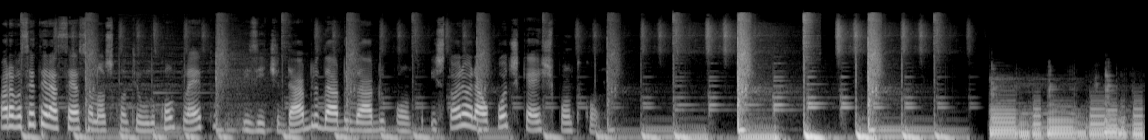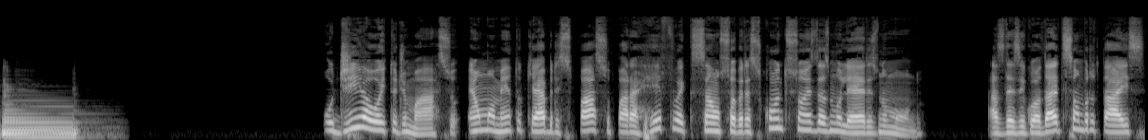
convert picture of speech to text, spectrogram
Para você ter acesso ao nosso conteúdo completo, visite www.historiaoralpodcast.com. O dia 8 de março é um momento que abre espaço para reflexão sobre as condições das mulheres no mundo. As desigualdades são brutais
